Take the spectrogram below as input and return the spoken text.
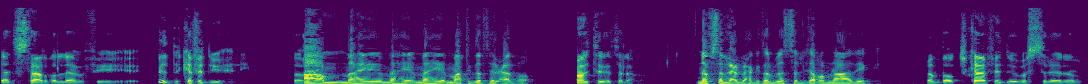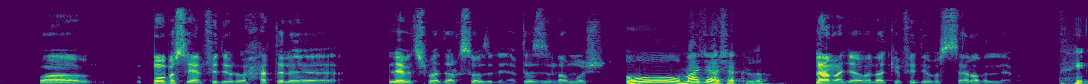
قاعد يستعرض اللعبة في فيديو كفيديو يعني. آه ما هي ما هي ما هي ما تقدر تلعبها. ما تقدر تلعبها. نفس اللعبة حقت البس اللي جربناها هذيك. بالضبط. كان فيديو بس trailer. و مو بس يعني الفيديو حتى لعبة تشبه دارك سوز اللي عبد العزيز النغموش. أوه ما جاء شكله. لا ما جاء ولكن فيديو بس استعراض اللعبة.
